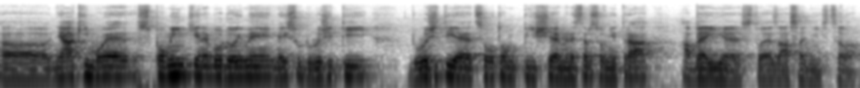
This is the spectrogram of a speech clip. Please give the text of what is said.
Uh, nějaký moje vzpomínky nebo dojmy nejsou důležitý, důležitý je, co o tom píše ministerstvo vnitra a BIS, to je zásadní zcela.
